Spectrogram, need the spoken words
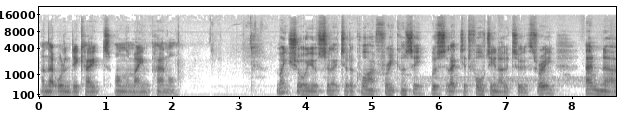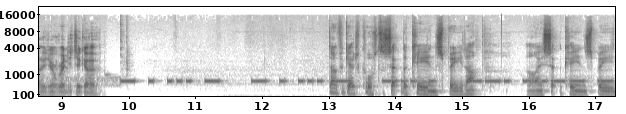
and that will indicate on the main panel. Make sure you've selected a quiet frequency. We've selected 14023 and now you're ready to go. Don't forget of course to set the keyer speed up. I set the keyer speed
